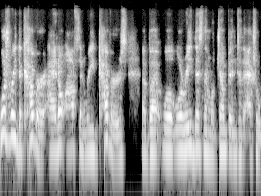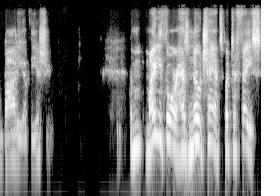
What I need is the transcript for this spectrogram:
we'll just read the cover. I don't often read covers, uh, but we'll we'll read this and then we'll jump into the actual body of the issue. The mighty Thor has no chance but to face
